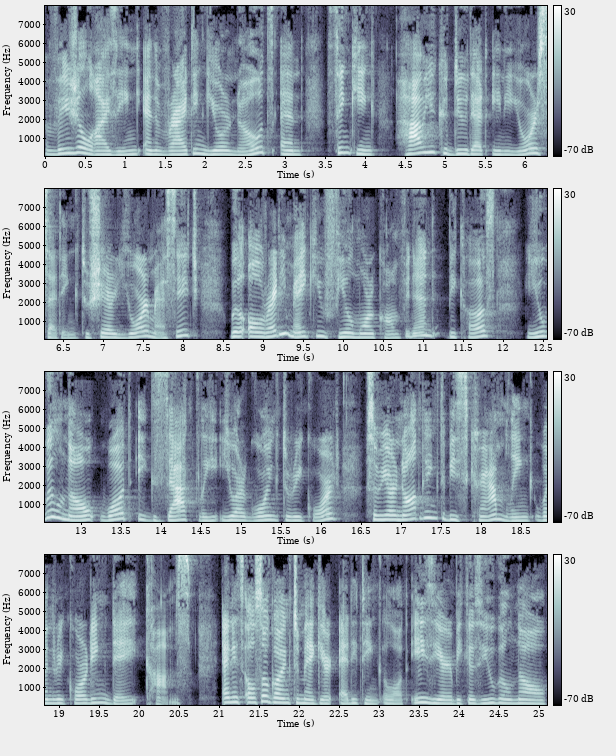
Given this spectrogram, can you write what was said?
visualizing and writing your notes and thinking how you could do that in your setting to share your message will already make you feel more confident because you will know what exactly you are going to record, so you're not going to be scrambling when recording day comes. And it's also going to make your editing a lot easier because you will know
